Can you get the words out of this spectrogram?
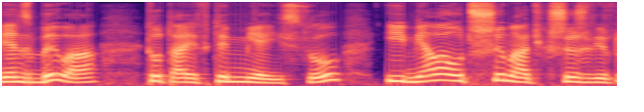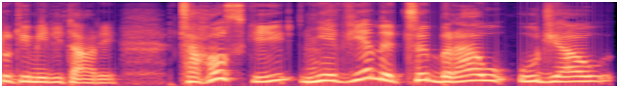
Więc była tutaj w tym miejscu i miała otrzymać krzyż Virtuti Militari. Czachowski nie wiemy, czy brał udział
